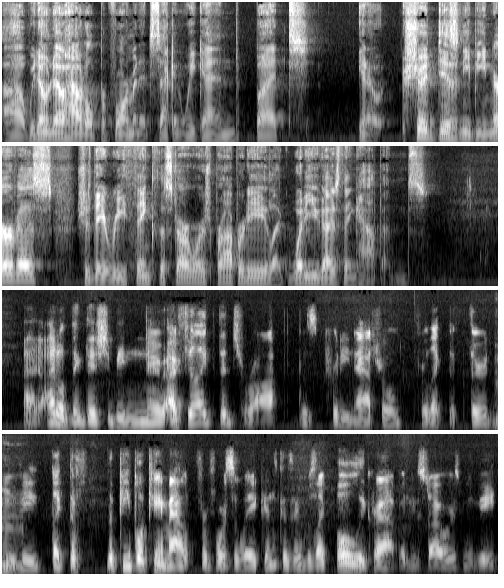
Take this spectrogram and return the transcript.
Uh, we don't know how it'll perform in its second weekend, but you know, should Disney be nervous? Should they rethink the Star Wars property? Like, what do you guys think happens? I, I don't think they should be new. I feel like the drop was pretty natural for like the third Mm. movie. Like the the people came out for Force Awakens because it was like, holy crap, a new Star Wars movie.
